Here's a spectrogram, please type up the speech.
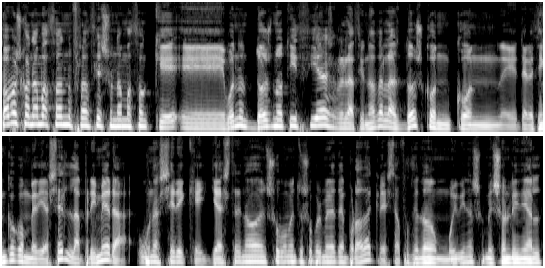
Vamos con Amazon, Francis, un Amazon que, eh, bueno, dos noticias relacionadas las dos con, con eh, Telecinco, con Mediaset. La primera, una serie que ya estrenó en su momento su primera temporada, que está funcionando muy bien en su misión lineal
